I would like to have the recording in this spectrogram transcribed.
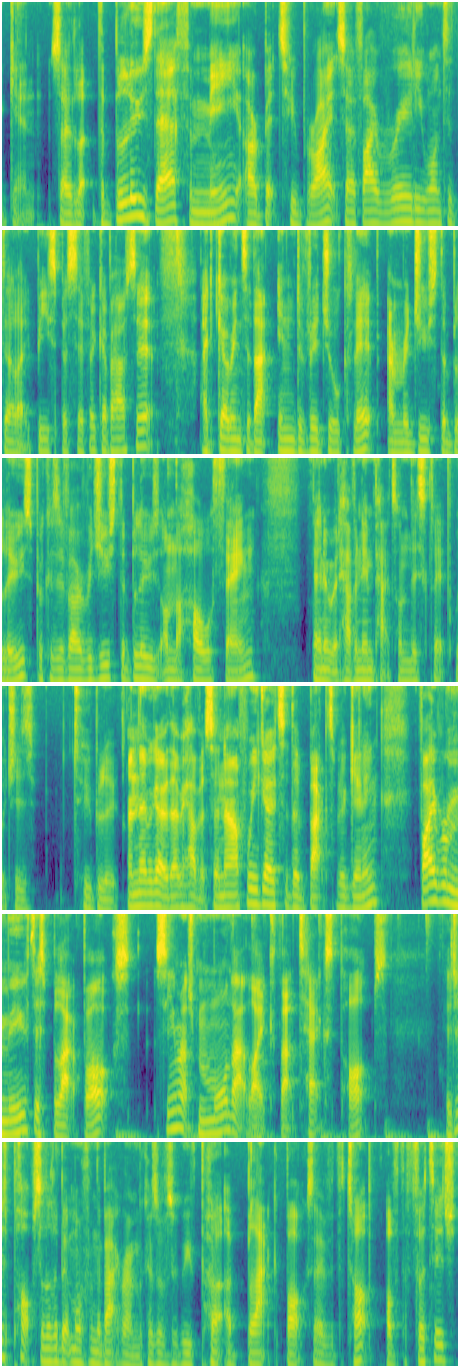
again. So look, the blues there for me are a bit too bright. So if I really wanted to like be specific about it, I'd go into that individual clip and reduce the blues because if I reduce the blues on the whole thing, then it would have an impact on this clip, which is to blue. And there we go, there we have it. So now if we go to the back to beginning, if I remove this black box, see much more that like that text pops? It just pops a little bit more from the background because obviously we've put a black box over the top of the footage.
